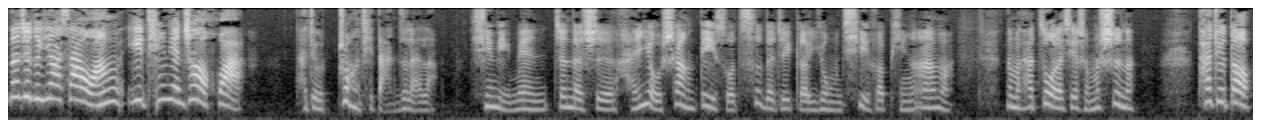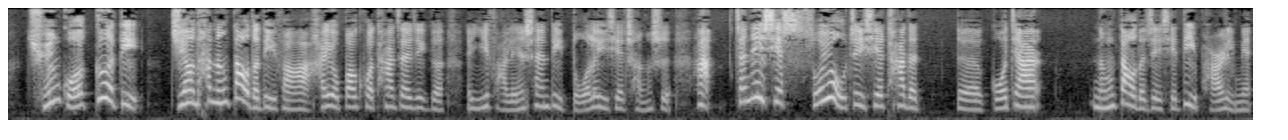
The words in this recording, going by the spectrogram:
那这个亚萨王一听见这话，他就壮起胆子来了，心里面真的是很有上帝所赐的这个勇气和平安嘛。那么他做了些什么事呢？他就到全国各地，只要他能到的地方啊，还有包括他在这个以法莲山地夺了一些城市啊，在那些所有这些他的呃国家能到的这些地盘里面，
